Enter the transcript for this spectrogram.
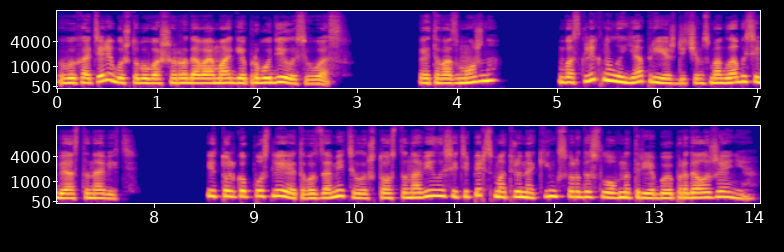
«Вы хотели бы, чтобы ваша родовая магия пробудилась в вас?» «Это возможно?» Воскликнула я, прежде чем смогла бы себя остановить и только после этого заметила, что остановилась и теперь смотрю на Кингсворда, словно требуя продолжения.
